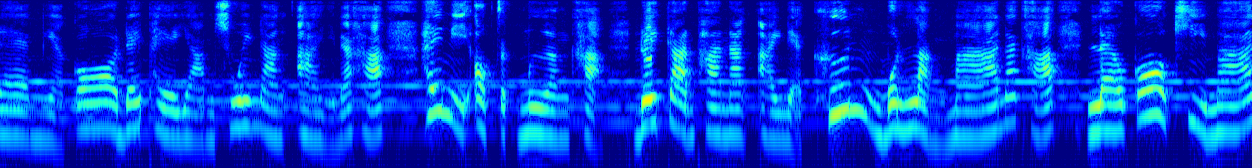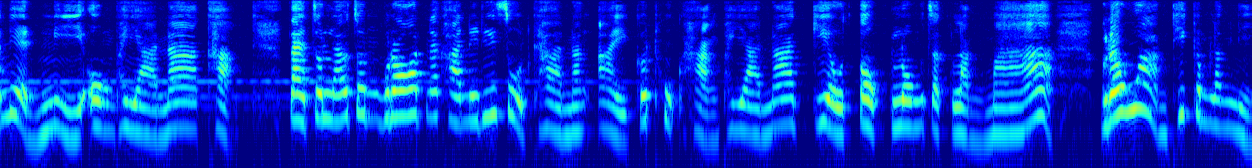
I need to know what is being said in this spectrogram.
แดงเนี่ยก็ได้พยายามช่วยนางไอนะคะ ให้หนีออกจากเมืองค่ะด้วยการพานางไอเนี่ยขึ้นบนหลังม้านะคะ แล้วก็ขี่ม้าเนี่ยหนีองค์พญานาคค่ะ แต่จนแล้วจนรอดนะคะในที่สุดค่ะนางไอก็ถูกหางพญานาคเกี่ยวตกลงจากหลังม้า ระหว่างที่กำลังหนี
